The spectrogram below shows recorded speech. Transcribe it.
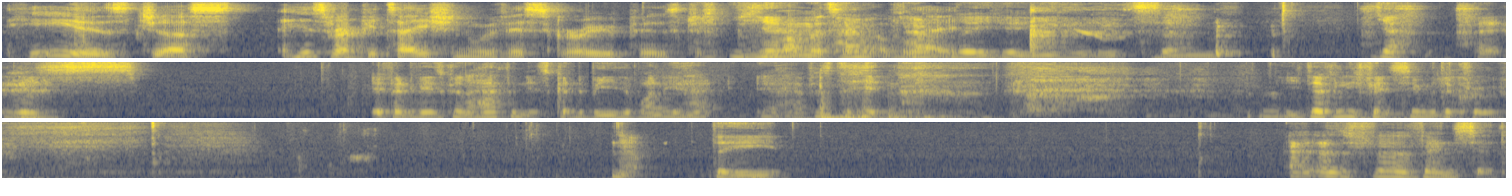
He is just his reputation with this group is just Yeah, plummeting appar- of late. apparently he it's um, yeah, it was. If anything's going to happen, it's going to be the one it, ha- it happens to him. he definitely fits in with the crew. Now, the as Ven said,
